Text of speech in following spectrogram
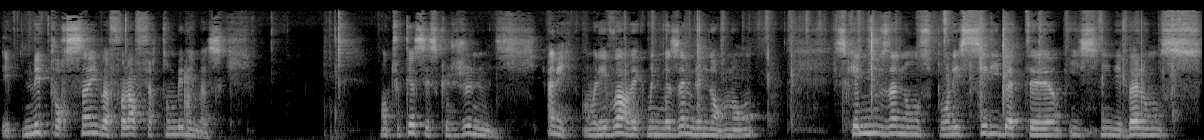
Et, mais pour ça, il va falloir faire tomber les masques. En tout cas, c'est ce que le jeu nous dit. Allez, on va aller voir avec Mademoiselle Lenormand ce qu'elle nous annonce pour les célibataires. Ici, les balances,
